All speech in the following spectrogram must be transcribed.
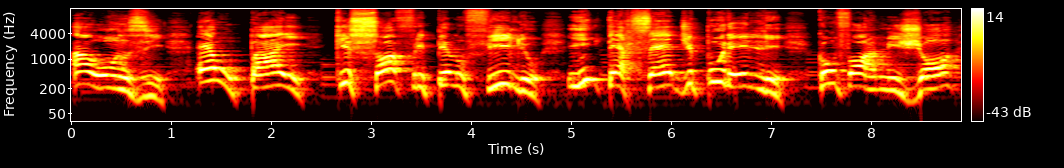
a 11. É o pai que sofre pelo filho e intercede por ele, conforme Jó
